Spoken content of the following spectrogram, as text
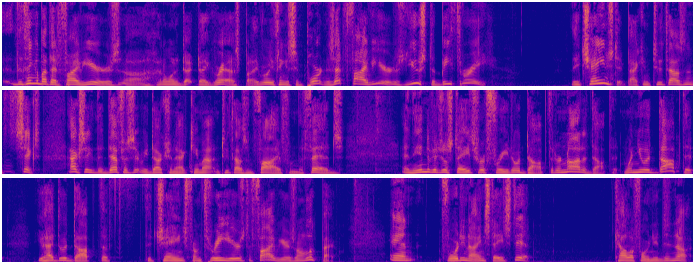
the thing about that five years, uh, I don't want to di- digress, but I really think it's important, is that five years used to be three. They changed it back in 2006. Actually, the Deficit Reduction Act came out in 2005 from the feds, and the individual states were free to adopt it or not adopt it. When you adopt it, you had to adopt the, the change from three years to five years on a look back. And 49 states did. California did not.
